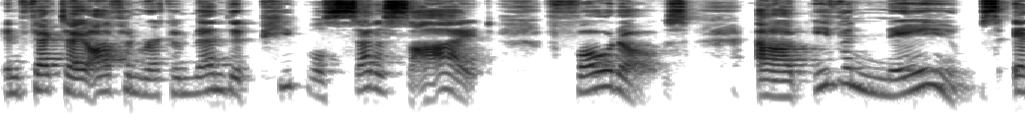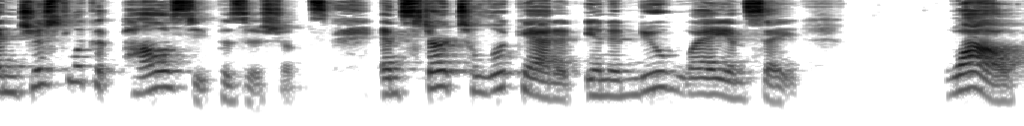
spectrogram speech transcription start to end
In fact, I often recommend that people set aside photos, uh, even names, and just look at policy positions and start to look at it in a new way and say, wow,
